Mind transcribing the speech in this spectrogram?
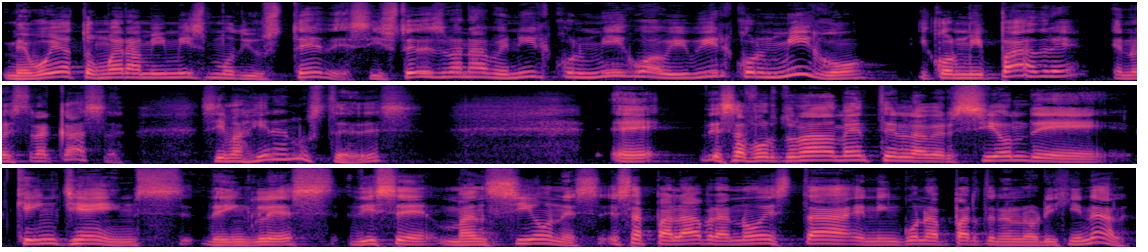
me voy a tomar a mí mismo de ustedes y ustedes van a venir conmigo a vivir conmigo y con mi padre en nuestra casa. ¿Se imaginan ustedes? Eh, desafortunadamente en la versión de King James de inglés dice mansiones. Esa palabra no está en ninguna parte en el original.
